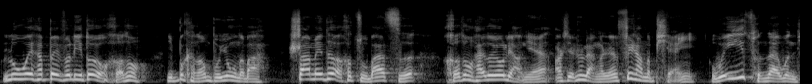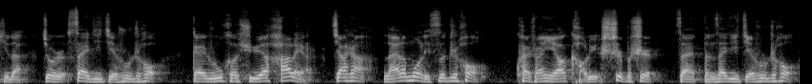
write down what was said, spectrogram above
路威和贝弗利都有合同，你不可能不用的吧？沙梅特和祖巴茨合同还都有两年，而且这两个人非常的便宜。唯一存在问题的就是赛季结束之后。该如何续约哈雷尔？加上来了莫里斯之后，快船也要考虑是不是在本赛季结束之后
